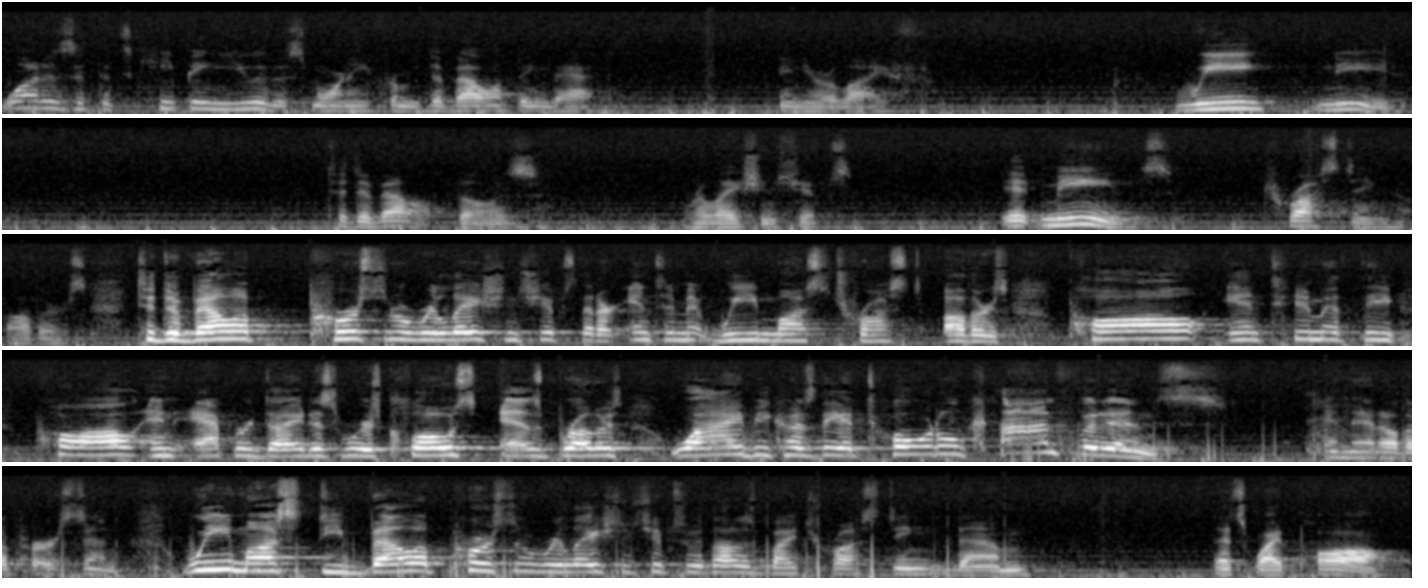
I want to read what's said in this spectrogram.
What is it that's keeping you this morning from developing that in your life? We need to develop those relationships. It means trusting others. To develop personal relationships that are intimate, we must trust others. Paul and Timothy, Paul and Epaphroditus were as close as brothers. Why? Because they had total confidence in that other person. We must develop personal relationships with others by trusting them. That's why Paul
